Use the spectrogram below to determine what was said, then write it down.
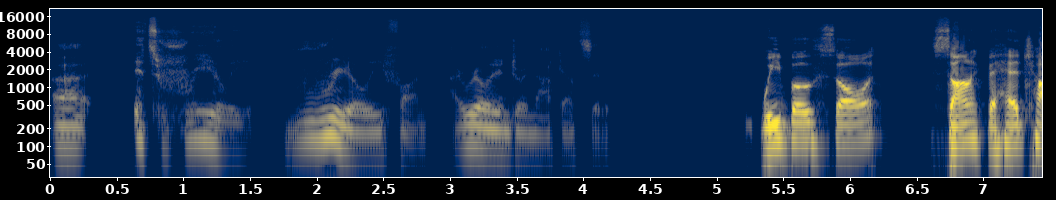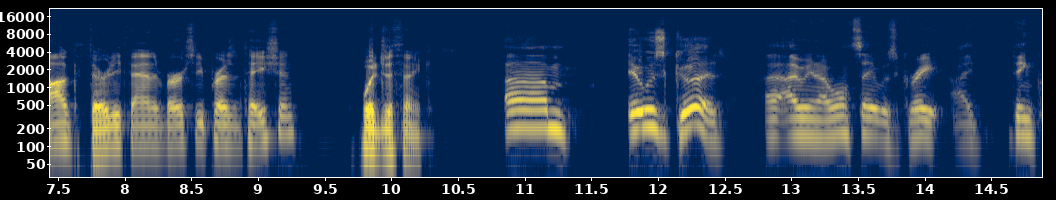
uh, it's really, really fun. I really enjoy Knockout City. We both saw it. Sonic the Hedgehog 30th anniversary presentation. What'd you think? Um, it was good. I, I mean, I won't say it was great. I think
